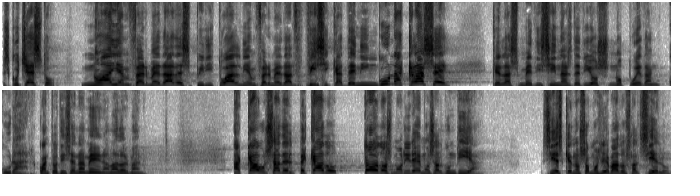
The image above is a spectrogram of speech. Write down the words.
Escucha esto, no hay enfermedad espiritual ni enfermedad física de ninguna clase que las medicinas de Dios no puedan curar. ¿Cuántos dicen amén, amado hermano? A causa del pecado todos moriremos algún día, si es que no somos llevados al cielo.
